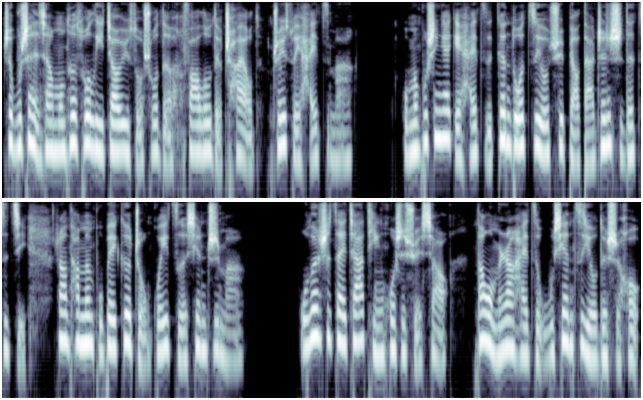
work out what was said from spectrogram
这不是很像蒙特梭利教育所说的 “follow the child”，追随孩子吗？我们不是应该给孩子更多自由去表达真实的自己，让他们不被各种规则限制吗？无论是在家庭或是学校，当我们让孩子无限自由的时候，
